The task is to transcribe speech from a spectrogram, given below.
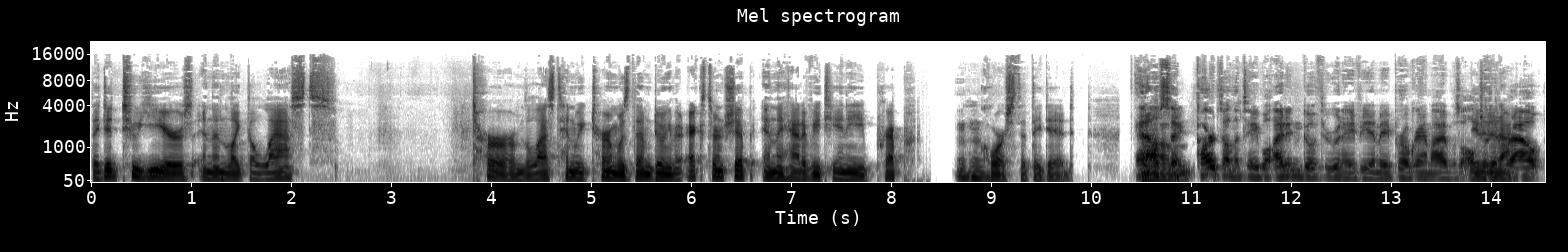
They did two years, and then like the last term, the last ten week term was them doing their externship, and they had a VTNE prep Mhm. course that they did. And I'll say, Um, cards on the table. I didn't go through an AVMA program. I was alternate route,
